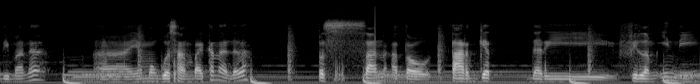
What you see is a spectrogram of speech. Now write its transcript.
di mana uh, yang mau gue sampaikan adalah pesan atau target dari film ini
